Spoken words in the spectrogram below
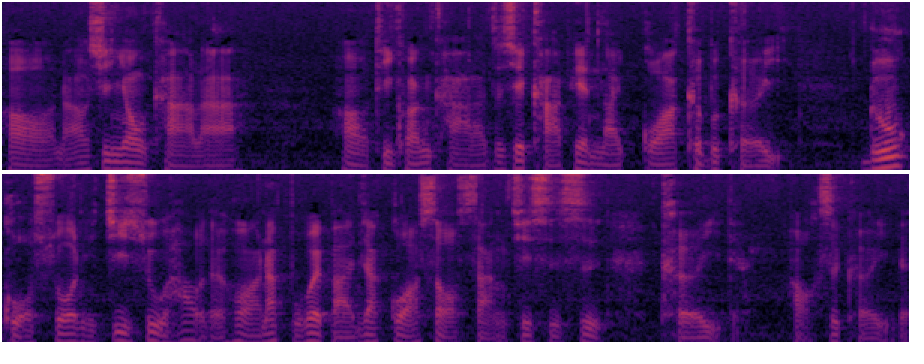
好，然后信用卡啦，好，提款卡啦，这些卡片来刮可不可以？如果说你技术好的话，那不会把人家刮受伤，其实是可以的，好，是可以的。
